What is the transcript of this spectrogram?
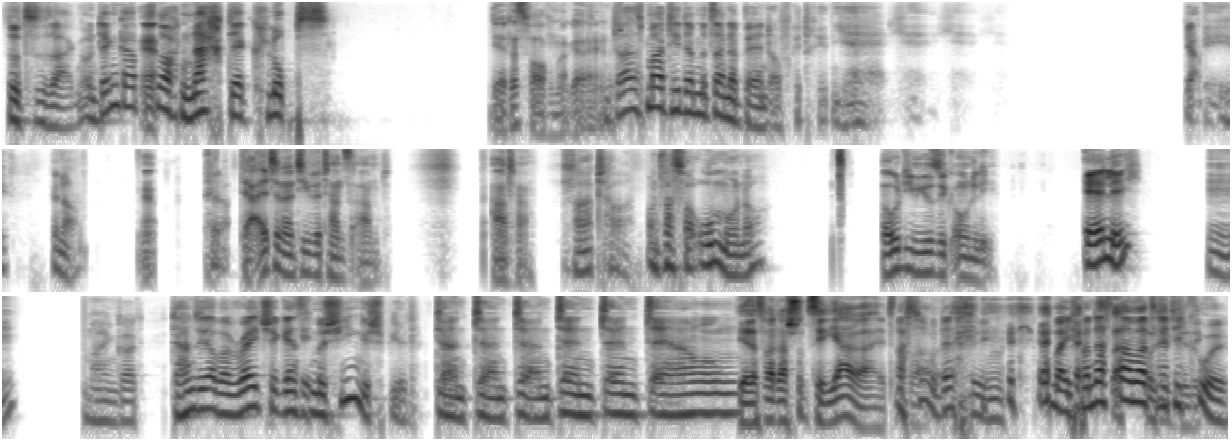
sozusagen. Und dann gab es Ja. noch Nacht der Clubs. Ja, das war auch immer geil. Und da ist Martin dann mit seiner Band aufgetreten. Yeah, yeah, yeah. Ja, genau. Der alternative Tanzabend. ATA. ATA. Und was war Omo noch? Oldie Music Only. Ehrlich? Mhm. Mein Gott. Da haben sie aber Rage Against the Machine gespielt. Dun, dun, dun, dun, dun, dun. Ja, das war da schon zehn Jahre alt. Ach so, deswegen. Guck mal, ich fand das Das damals richtig cool.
